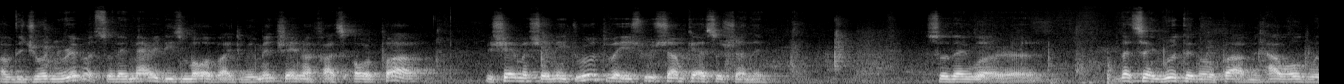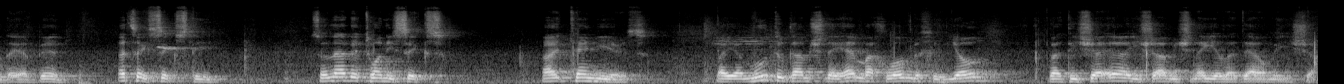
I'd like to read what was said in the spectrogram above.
of the Jordan River. So they married these Moabite women, Vayishvu Sham Shanim. So they were, uh, let's say Ruth and Orpah, I mean, how old would they have been? Let's say 16. So now they're 26, right? 10 years. וימותו גם שניהם מחלון בכליון, ותישאר האישה משני ילדיה ומאישה.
